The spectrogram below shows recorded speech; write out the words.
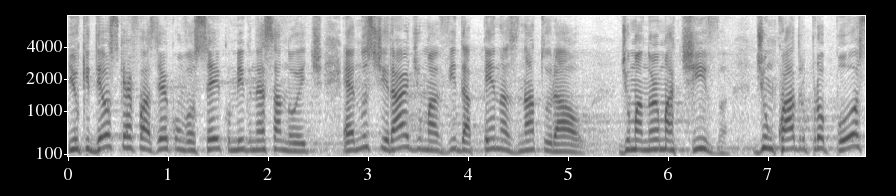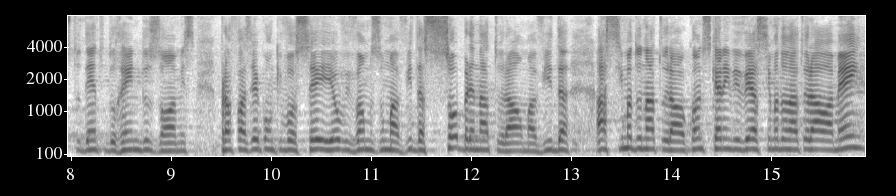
E o que Deus quer fazer com você e comigo nessa noite é nos tirar de uma vida apenas natural, de uma normativa, de um quadro proposto dentro do reino dos homens, para fazer com que você e eu vivamos uma vida sobrenatural, uma vida acima do natural. Quantos querem viver acima do natural? Amém?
